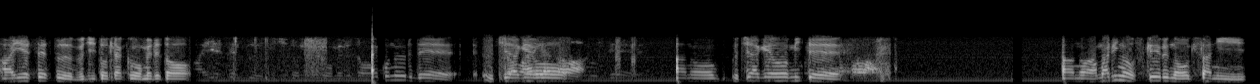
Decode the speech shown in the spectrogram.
ISS 無事到着おめでとう。バイコヌールで打ち上げを、打ち上げを見て、あのあまりのスケールの大きさに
